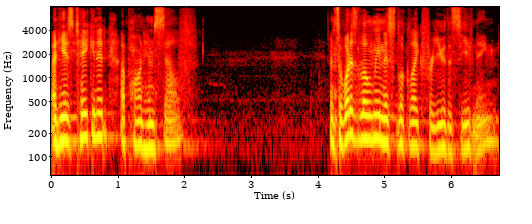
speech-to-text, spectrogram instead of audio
and He has taken it upon Himself. And so, what does loneliness look like for you this evening?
